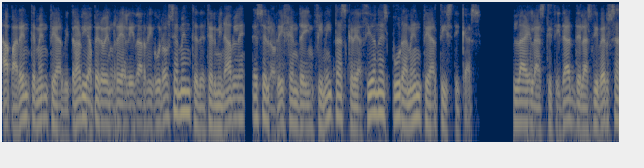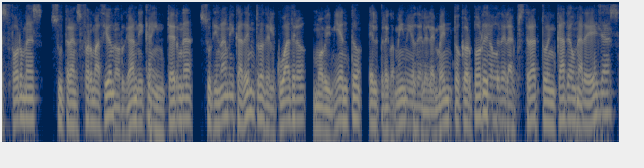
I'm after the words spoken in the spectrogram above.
aparentemente arbitraria pero en realidad rigurosamente determinable, es el origen de infinitas creaciones puramente artísticas. La elasticidad de las diversas formas, su transformación orgánica interna, su dinámica dentro del cuadro, movimiento, el predominio del elemento corpóreo o del abstracto en cada una de ellas,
